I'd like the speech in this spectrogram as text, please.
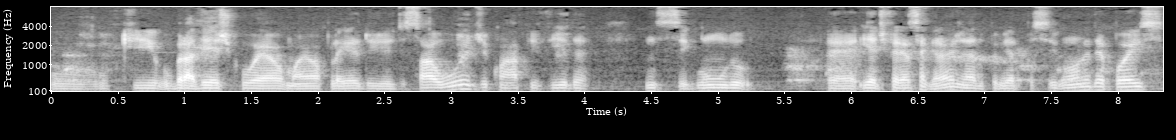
o, que o Bradesco é o maior player de, de saúde, com a Apvida em segundo, é, e a diferença é grande, né? Do primeiro para o segundo, e depois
